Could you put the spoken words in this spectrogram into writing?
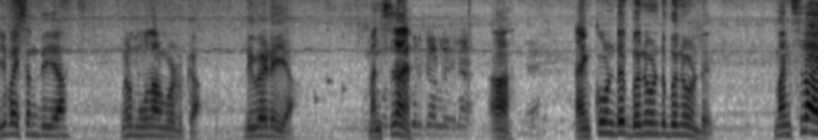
ഈ പൈസ എന്ത് ചെയ്യുക നിങ്ങൾ മൂന്നാളും കൂടെ എടുക്കുക. ഡിവൈഡ് ചെയ്യുക. മനസ്സിലായ? ആ എനിക്കും ഉണ്ട് ബനു ഉണ്ട് ബനു ഉണ്ട് മനസ്സിലായ?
